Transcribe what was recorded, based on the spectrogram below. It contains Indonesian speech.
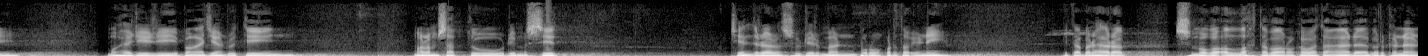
menghadiri pengajian rutin malam Sabtu di Masjid Jenderal Sudirman Purwokerto ini. Kita berharap semoga Allah tabaraka wa taala berkenan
